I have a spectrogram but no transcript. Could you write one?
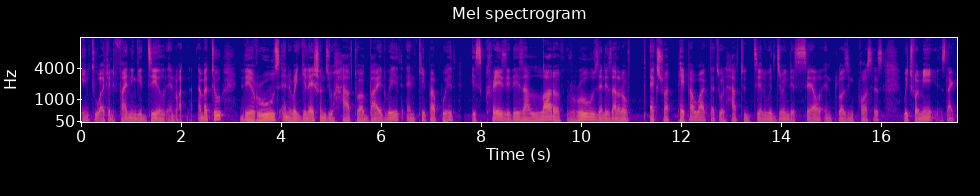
into actually finding a deal and whatnot. Number two, the rules and regulations you have to abide with and keep up with is crazy. There's a lot of rules and there's a lot of extra paperwork that you'll have to deal with during the sale and closing process, which for me is like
